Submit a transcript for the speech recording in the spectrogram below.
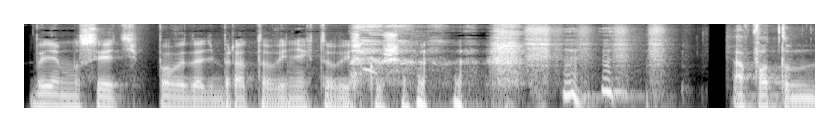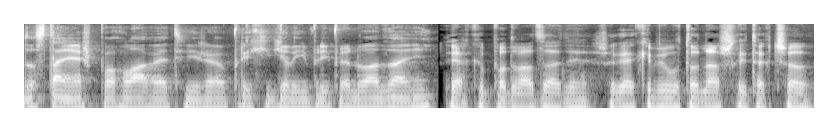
Budem musieť povedať bratovi, nech to vyskúša. A potom dostaneš po hlave, tí, že ho prichytili pri predvádzaní. Nejaké podvádzanie. Však aj keby mu to našli, tak čo,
